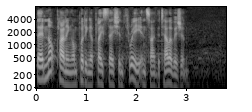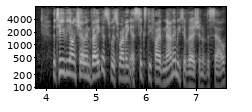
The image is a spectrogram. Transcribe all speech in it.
they're not planning on putting a PlayStation 3 inside the television. The TV on show in Vegas was running a 65 nanometer version of the cell.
